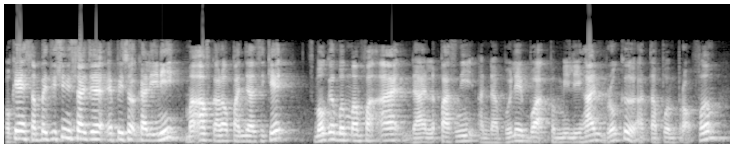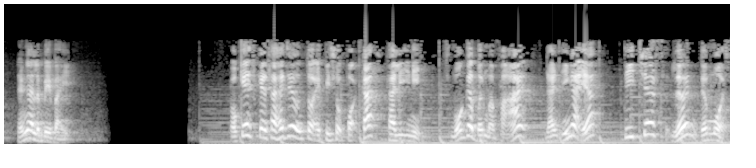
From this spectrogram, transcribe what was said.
Okey, sampai di sini saja episod kali ini. Maaf kalau panjang sikit. Semoga bermanfaat dan lepas ni anda boleh buat pemilihan broker ataupun prop firm dengan lebih baik. Okey, sekian sahaja untuk episod podcast kali ini. Semoga bermanfaat dan ingat ya, teachers learn the most.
